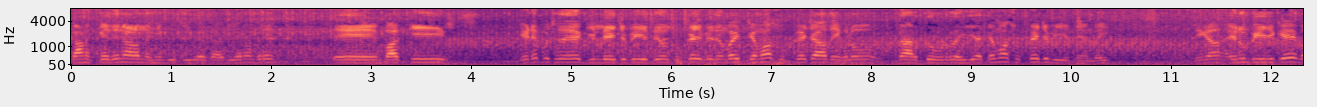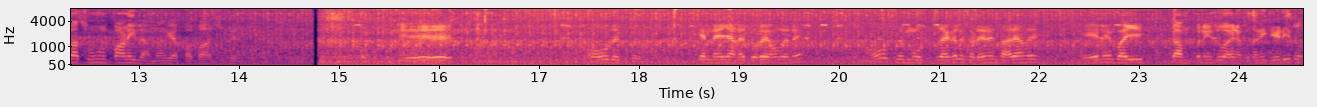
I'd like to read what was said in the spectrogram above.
ਕਣਕ ਇਹਦੇ ਨਾਲ ਨਹੀਂ ਬੀਜੀ ਜਾ ਸਕਦੀ ਹੈ ਨਾ ਵੀਰੇ? ਤੇ ਬਾਕੀ ਜਿਹੜੇ ਪੁੱਛਦੇ ਗਿੱਲੇ 'ਚ ਬੀਜਦੇ ਹੋ, ਸੁੱਕੇ 'ਚ ਬੀਜਦੇ ਹੋ, ਬਾਈ ਜਮਾ ਸੁੱਕੇ 'ਚ ਆ ਦੇਖ ਲਓ ਗਰਦ ਉੜ ਰਹੀ ਆ, ਜਮਾ ਸੁੱਕੇ 'ਚ ਬੀਜਦੇ ਆ ਬਾਈ। ਠੀਕ ਆ? ਇਹਨੂੰ ਬੀਜ ਕੇ ਬਸ ਹੁਣ ਪਾਣੀ ਲਾਵਾਂਗੇ ਆਪਾਂ ਬਾਅਦ 'ਚ ਫਿਰ। ਇਹ ਉਹ ਦੇਖੋ। ਕਿੰਨੇ ਜਾਣੇ ਤੁਰੇ ਆਉਂਦੇ ਨੇ। ਉਹ ਫਿਰ ਮੋਟਰਸਾਈਕਲ ਖੜੇ ਨੇ ਸਾਰਿਆਂ ਦੇ। ਇਹ ਨੇ ਬਾਈ ਕੰਪਨੀ ਤੋਂ ਆਏ ਨੇ, ਪਤਾ ਨਹੀਂ ਕਿਹੜੀ ਤੋਂ,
